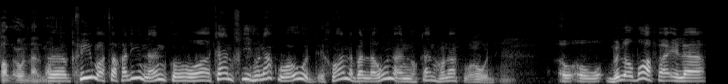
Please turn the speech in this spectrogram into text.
طلعونا المعتقلين في معتقلين عندكم وكان في هناك وعود. إخواننا بلغونا إنه كان هناك وعود. بالإضافة إلى آه،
